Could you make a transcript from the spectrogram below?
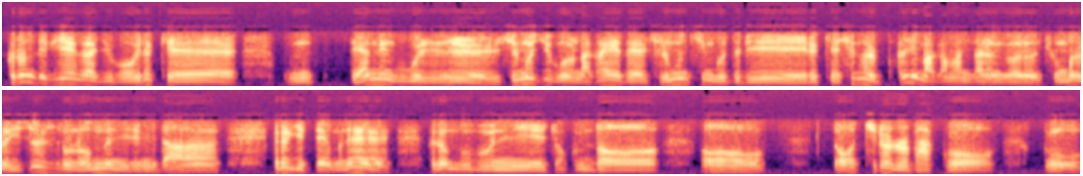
그런데 비해 가지고 이렇게 음, 대한민국을 짊어지고 나가야 될 젊은 친구들이 이렇게 생을 빨리 마감한다는 거는 정말로 있을 수는 없는 일입니다. 그렇기 때문에 그런 부분이 조금 더, 어, 또 치료를 받고, 그,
